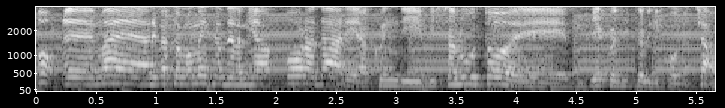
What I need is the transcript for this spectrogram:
Oh, eh, ma è arrivato il momento della mia ora d'aria, quindi vi saluto e vi ecco i titoli di coda. Ciao!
